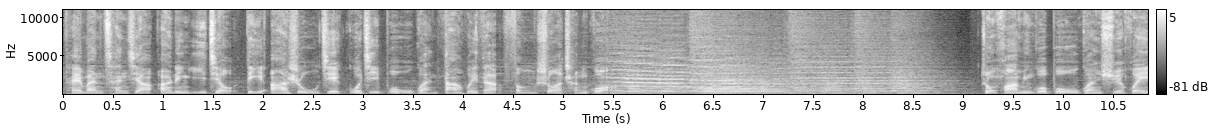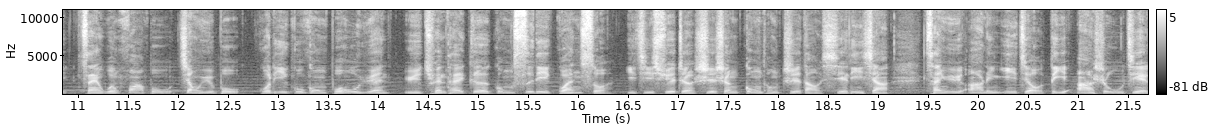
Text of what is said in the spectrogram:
台湾参加二零一九第二十五届国际博物馆大会的丰硕成果。中华民国博物馆学会在文化部、教育部、国立故宫博物院与全台各公私立馆所以及学者师生共同指导协力下，参与二零一九第二十五届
